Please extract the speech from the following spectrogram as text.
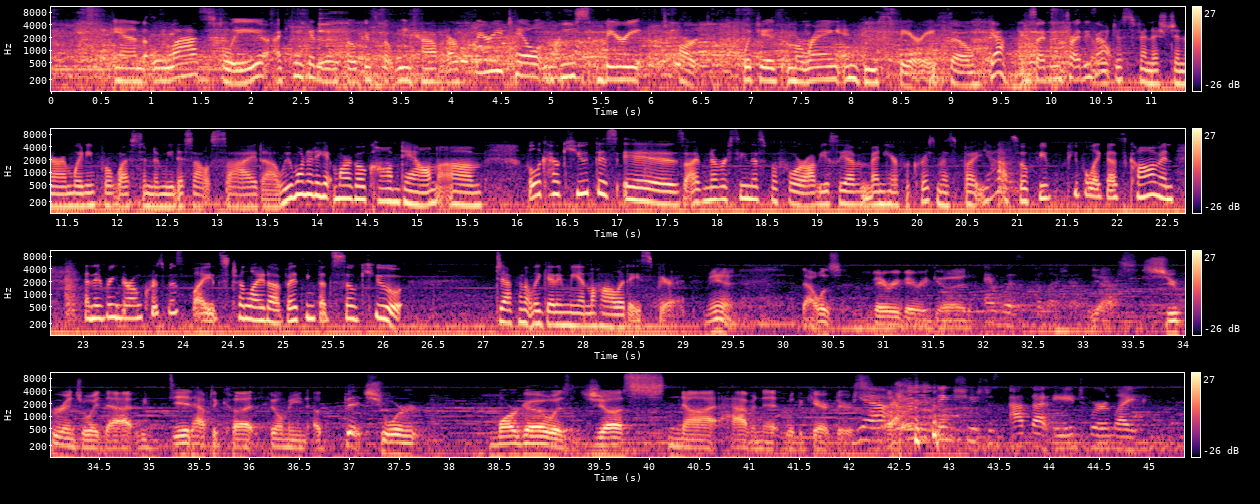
And lastly, I can't get it in focus, but we have our fairy tale gooseberry tart, which is meringue and gooseberry. So yeah, excited to try these out. We just finished dinner. I'm waiting for Weston to meet us outside. Uh, we wanted to get Margaux calmed down, um, but look how cute this is. I've never seen this before. Obviously, I haven't been here for Christmas, but yeah, so fe- people like us come and, and they bring their own Christmas lights to light up. I think that's so cute. Definitely getting me in the holiday spirit. Man, that was very, very good. It was delicious. Yes, super enjoyed that. We did have to cut filming a bit short Margaux was just not having it with the characters. Yeah, I really think she's just at that age where like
